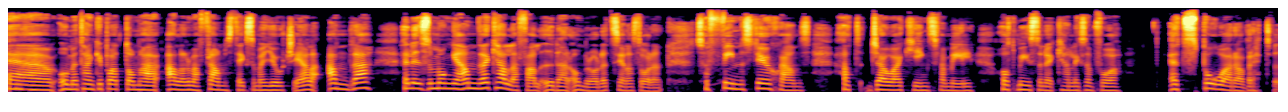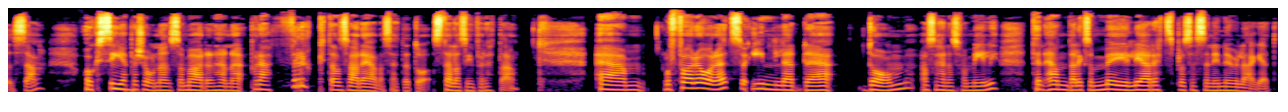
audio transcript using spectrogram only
Eh, och med tanke på att de här, alla de här framsteg som har gjorts i alla andra, eller i så många andra kalla fall i det här området senaste åren, så finns det ju en chans att Joa Kings familj åtminstone kan liksom få ett spår av rättvisa och se personen som mördade henne på det här fruktansvärda jävla sättet då ställas inför rätta. Ehm, och förra året så inledde de, alltså hennes familj, den enda liksom möjliga rättsprocessen i nuläget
